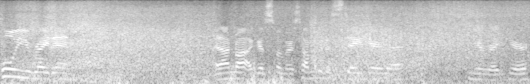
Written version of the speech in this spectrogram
pull you right in. And I'm not a good swimmer, so I'm gonna stay near the near right here.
